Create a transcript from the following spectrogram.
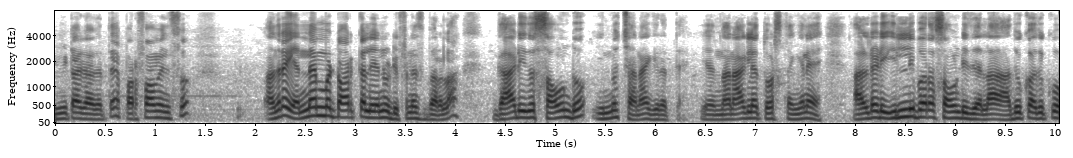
ನೀಟಾಗಿ ಆಗುತ್ತೆ. ಪರ್ಫಾರ್ಮೆನ್ಸು ಅಂದರೆ ಎನ್ ಎಂ ಟಾರ್ಕಲ್ಲಿ ಏನೂ ಡಿಫ್ರೆನ್ಸ್ ಬರಲ್ಲ. ಗಾಡಿದು ಸೌಂಡು ಇನ್ನೂ ಚೆನ್ನಾಗಿರುತ್ತೆ. ನಾನು ಆಗಲೇ ತೋರಿಸ್ದಂಗೆ ಆಲ್ರೆಡಿ ಇಲ್ಲಿ ಬರೋ ಸೌಂಡ್ ಇದೆಯಲ್ಲ, ಅದಕ್ಕೂ ಅದಕ್ಕೂ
